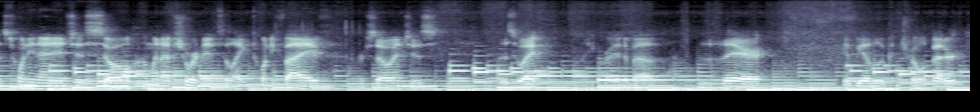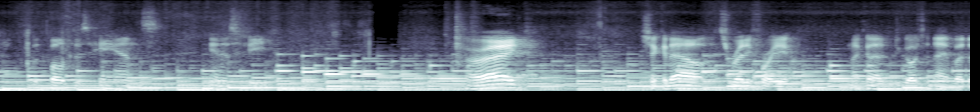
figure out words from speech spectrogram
It's 29 inches, so I'm gonna shorten it to like 25 or so inches this way, like right about there. He'll be able to control it better with both his hands and his feet. Alright, check it out. It's ready for you. I'm not gonna go tonight, but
